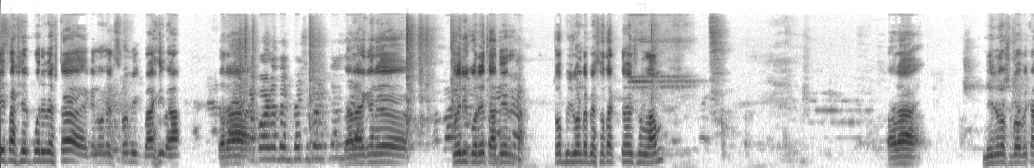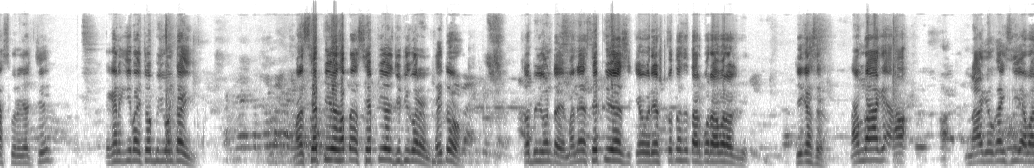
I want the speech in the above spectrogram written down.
এই পাশের পরিবেশটা এখানে অনেক শ্রমিক বাহিরা তারা যারা এখানে তৈরি করে তাদের চব্বিশ ঘণ্টা ব্যস্ত থাকতে হয় শুনলাম। তারা নিরলসভাবে কাজ করে যাচ্ছে। এখানে কি ভাই চব্বিশ ঘন্টাই মানে সেফটি আপনার সেফটি ডিউটি করেন, তাই তো? চব্বিশ ঘন্টায়। মানে সেফটি কেউ রেস্ট করতেছে, তারপর আবার আসবে। ঠিক আছে? আমরা আগে না, আগেও খাইছি আবার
